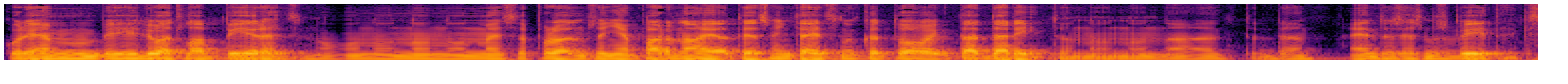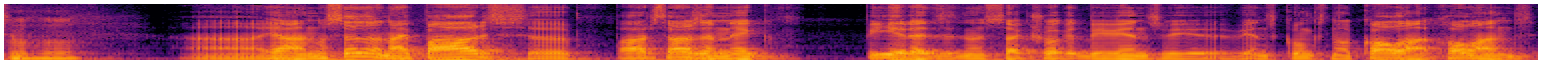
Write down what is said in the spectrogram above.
kuriem bija ļoti laba pieredze. Nu, un, un, un, un mēs, protams, viņiem parunājoties, viņi teica, nu, ka to vajag darīt. Un, un, un uh, tad uh, entuziasms bija. Teiksim. Uh -huh. uh, jā, nu, sezonā ir pāris, uh, pāris ārzemnieku pieredze. Nu, saku, šogad bija viens, vi- viens kungs no Holandas.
